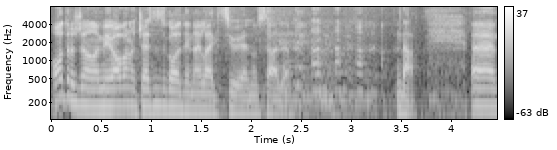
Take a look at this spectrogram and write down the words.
odražala nam je Jovana 16 godina i lekciju jednu sada. Da. E,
